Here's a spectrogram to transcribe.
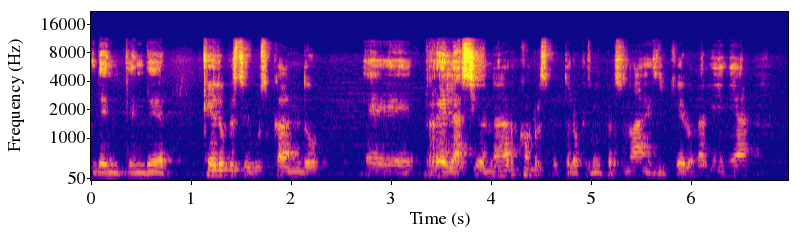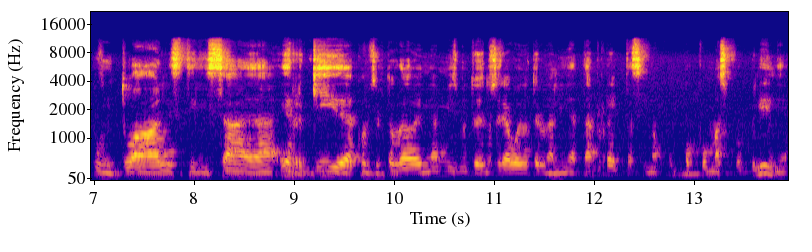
de entender qué es lo que estoy buscando eh, relacionar con respecto a lo que es mi personaje. Si quiero una línea puntual, estilizada, erguida, con cierto grado de dinamismo, entonces no sería bueno tener una línea tan recta, sino un poco más curvilínea.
